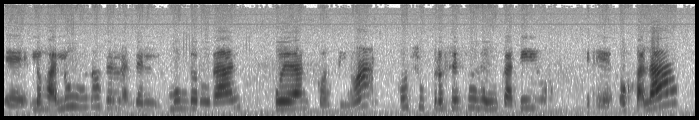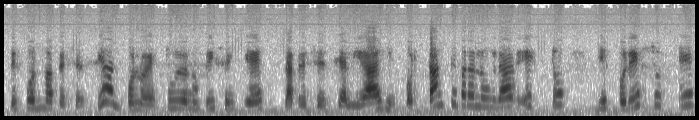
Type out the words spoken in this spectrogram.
eh, los alumnos del mundo rural puedan continuar con sus procesos educativos, ojalá de forma presencial. Por los estudios nos dicen que la presencialidad es importante para lograr esto y es por eso que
